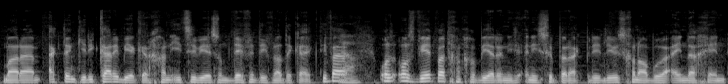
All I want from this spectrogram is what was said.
Maar um, ek dink hierdie Karibeker gaan ietsie wees om definitief na te kyk. Die ja. Ja. ons ons weet wat gaan gebeur in die in die Super Rugby. Die Lions gaan daarbo eindig en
